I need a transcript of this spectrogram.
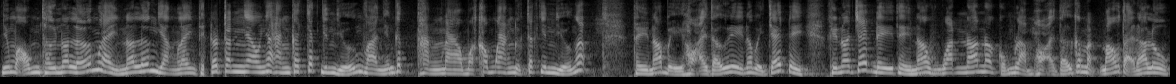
nhưng mà ung thư nó lớn lên, nó lớn dần lên thì nó tranh nhau, nó ăn các chất dinh dưỡng. Và những cái thằng nào mà không ăn được chất dinh dưỡng á, thì nó bị hoại tử đi, nó bị chết đi. Khi nó chết đi thì nó quanh nó nó cũng làm hoại tử cái mạch máu tại đó luôn.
